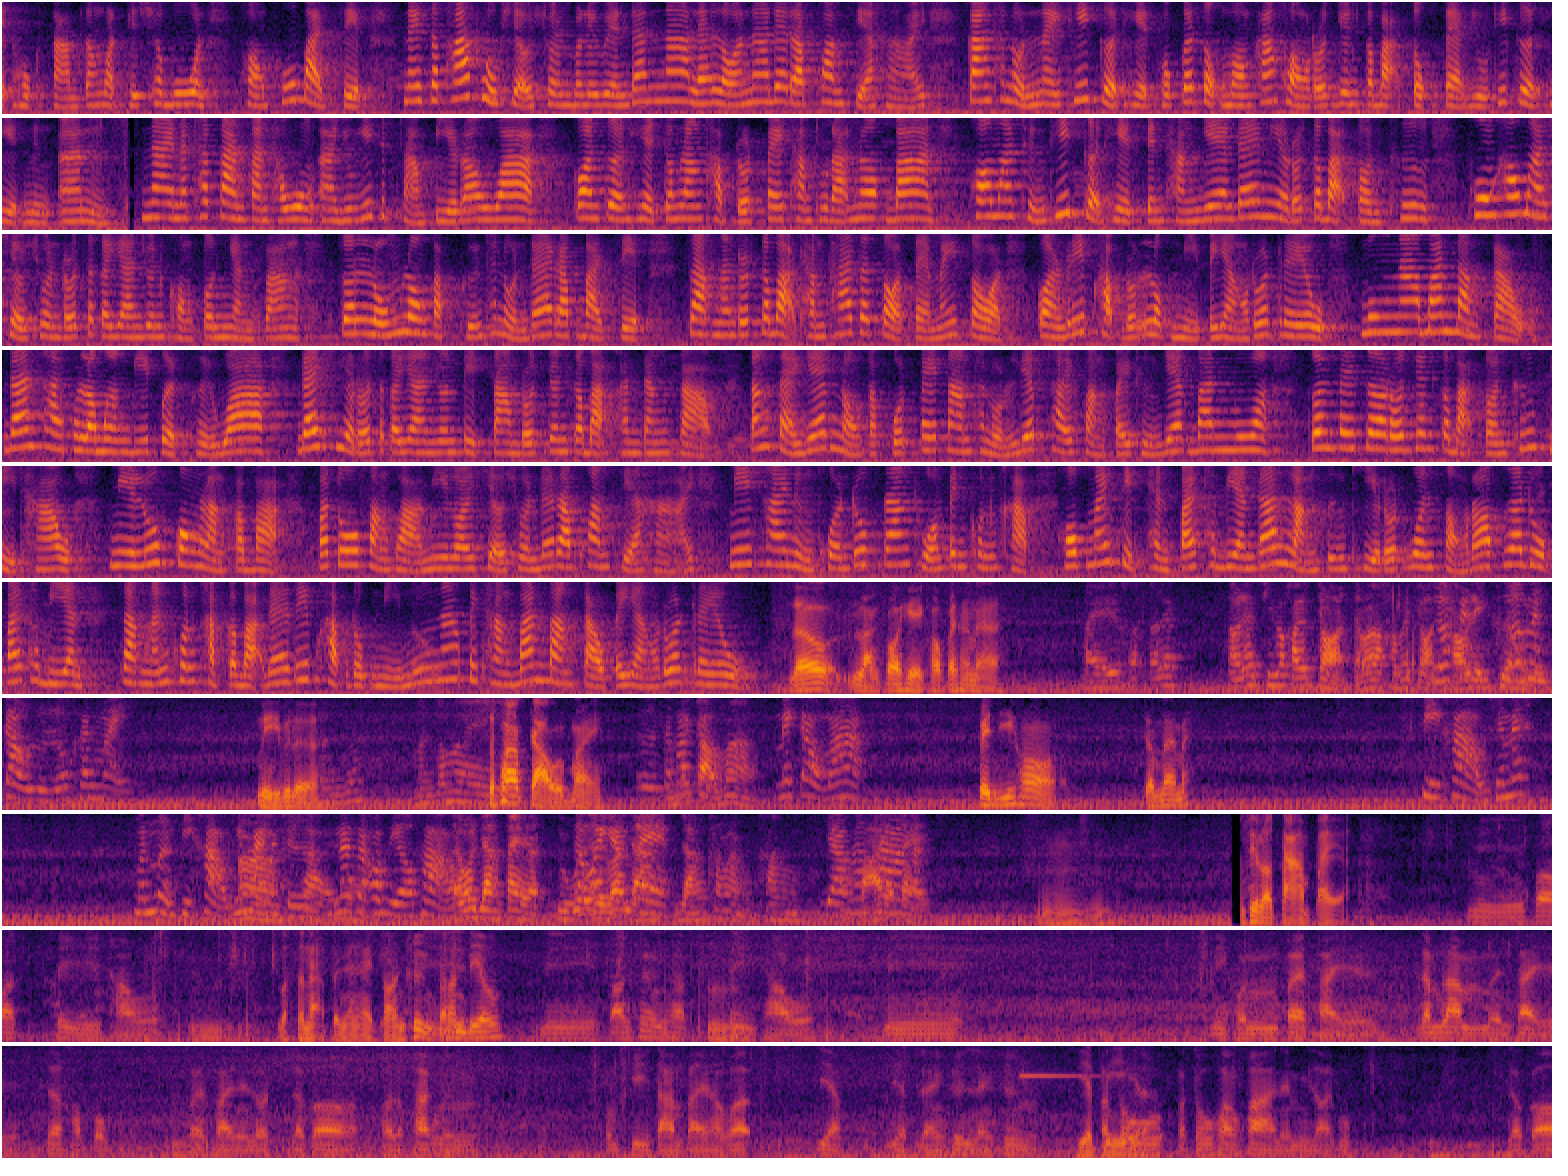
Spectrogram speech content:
5763 จังหวัดเพชรบูรณ์ ของผู้บาดเจ็บ ในสภาพถูกเฉียวชนบริเวณด้านหน้าและล้อหน้าได้รับความเสียหาย กลางถนนในที่เกิดเหตุพบกระจกมองข้างของรถยนต์กระบะตกแตกอยู่ที่เกิดเหตุหนึ่งอัน นายนัทการตันทวงอายุ 23 ปีเล่าว่า ก่อนเกิดเหตุกำลังขับรถไปทำธุระนอกบ้าน พอมาถึงที่เกิดเหตุเป็นทางแยกได้มีรถกระบะตอนครึ่งพุ่งเข้ามาเฉียวชนรถจักรยานยนต์ของตนอย่างจังจนล้มลงกับพื้นถนนได้รับบาดเจ็บ จากนั้นรถกระบะทำท่าจะจอดแต่ไม่จอด ก่อนรีบขับรถหลบหนีไปอย่างรวดเร็ว มุ่งหน้าบ้านบางเก่า ด้านชายพลเมืองดีเปิดเผยว่า ได้ขี่รถจักรยานยนต์ติดตามรถยนต์กระบะคันดังกล่าว ตั้งแต่แยกหนองตะพดไปตามถนนเลียบชายฝั่งไปถึงแยกบ้านม่วง จนไปเจอรถยนต์กระบะตอนครึ่งสีเทา มีลูกกงหลังกระบะ ประตูฝั่งขวามีรอยเฉียวชนได้รับความเสียหาย มีชายหนึ่งคนรูปร่างท้วมเป็นคนขับ พบไม่ติดแผ่นป้ายทะเบียนด้านหลังจึงขี่รถวนสองรอบเพื่อดูป้ายทะเบียน จากนั้นคนขับกระบะได้รีบขับหลบหนีมุ่งหน้าไปทางบ้านบางเก่าไปอย่างรวดเร็ว แล้วหลังก่อเหตุเขาไปทางไหนไปเขาตอนแรกตอนแรกคิดว่าเขาจะจอดแต่ว่าเขาไม่จอดรถเขาคันเร่งเครื่องรถเลมัยนเก่าหรือรถคันใหม่ หนีไปเลย มันก็มันก็ไม่สภาพเก่าหรือใหม่ เออสมันภาพไม่เก่ามาก ไม่เก่ามาก เป็นยี่ห้อจำได้ไหมสีขาวใช่ไหม มันเหมือนสีขาวที่อ่าไผ่มาเจอใช่ น่าจะออกสีขาว แต่ว่ายางแตกอะดูแต่ได้ว่าเลยว่ายางแตยางกยางข้างหลังข้างยางข้างซ้ายอะๆแตอะกอืมที่เราตามไปอะมีฟอร์ดสี่เทา อืมลักษณะเป็นยังไงตอนครึ่งตอนเดียว มีตอนครึ่งครับอืม สี่เทา มี มีคนเปิดไฟล่ำๆเหมือนใส่เสื้อคอปก เปิดไฟในรถ แล้วก็พอสักพักหนึ่งผมขี่ตามไปเขาก็เหยียบ เหยียบแรงขึ้นแรงขึ้นเหยียบปหระนีตูเหรอประตูข้างขวาเนี่ยมีรอยบุบแล้วก็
